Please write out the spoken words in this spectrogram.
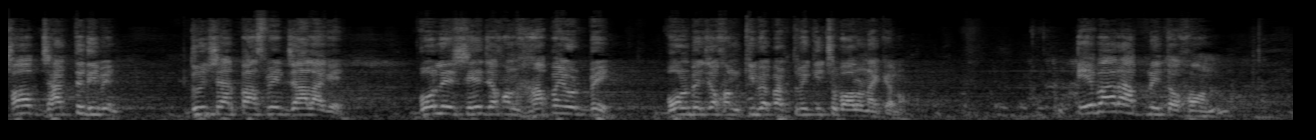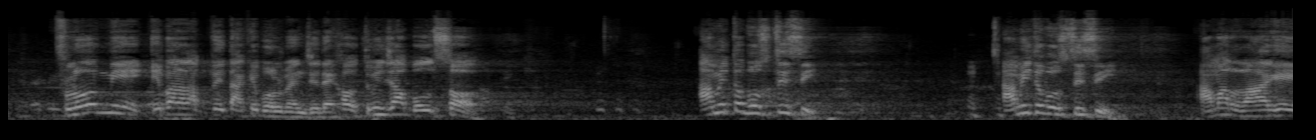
সব ঝাড়তে দিবেন। দুই, চার, পাঁচ মিনিট যা লাগে। বলে সে যখন হাঁপায় উঠবে, বলবে যখন, কি ব্যাপার? তুমি কিছু বলো না কেন? এবার আপনি তখন ফ্লোর নিয়ে এবার আপনি তাকে বলবেন যে, দেখো, তুমি যা বলছো, আমি তো বুঝতেছি। আমি তো বুঝতেছি। আমার রাগে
